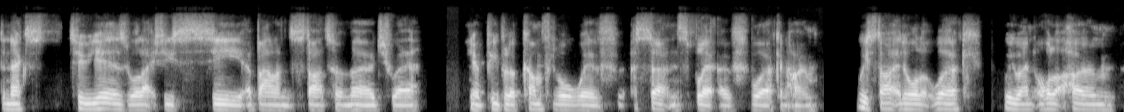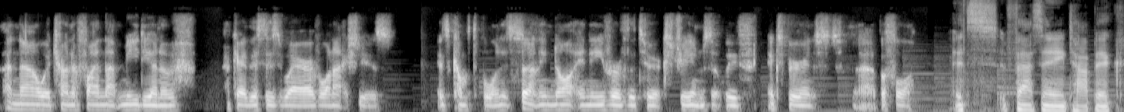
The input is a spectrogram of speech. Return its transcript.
the next two years, we'll actually see a balance start to emerge where you know people are comfortable with a certain split of work and home. We started all at work, we went all at home, and now we're trying to find that median of okay, this is where everyone actually is. It's comfortable, and it's certainly not in either of the two extremes that we've experienced uh, before. It's a fascinating topic.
